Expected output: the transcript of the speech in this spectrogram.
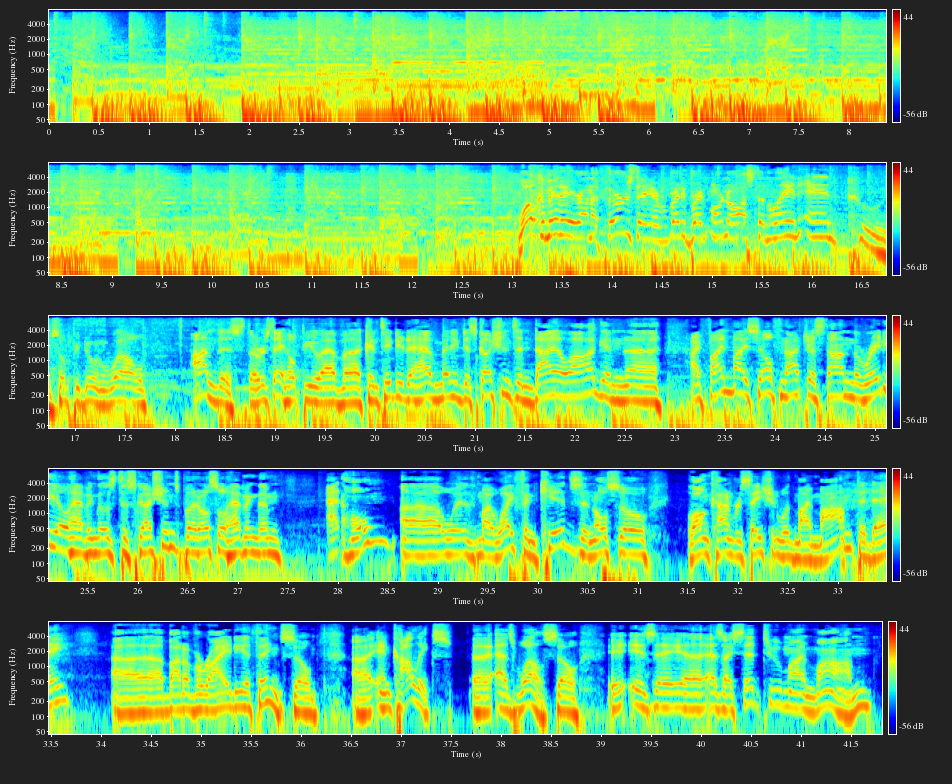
Welcome in here on a Thursday, everybody. Brent Martineau, Austin Lane, and Coos. Hope you're doing well on this Thursday. Hope you have uh, continued to have many discussions and dialogue. And uh, I find myself not just on the radio having those discussions, but also having them at home uh, with my wife and kids, and also long conversation with my mom today. Uh, about a variety of things. So, uh, and colleagues uh, as well. So, it is a uh, as I said to my mom,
